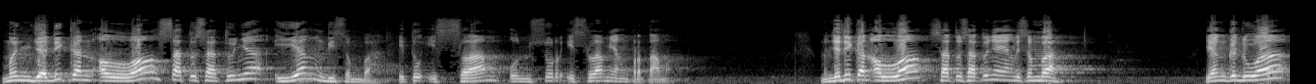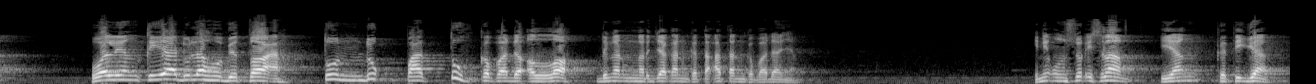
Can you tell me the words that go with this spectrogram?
menjadikan Allah satu-satunya yang disembah. Itu Islam, unsur Islam yang pertama. Menjadikan Allah satu-satunya yang disembah. Yang kedua, wal yang qiyadulahu tunduk patuh kepada Allah dengan mengerjakan ketaatan kepadanya. Ini unsur Islam yang ketiga.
